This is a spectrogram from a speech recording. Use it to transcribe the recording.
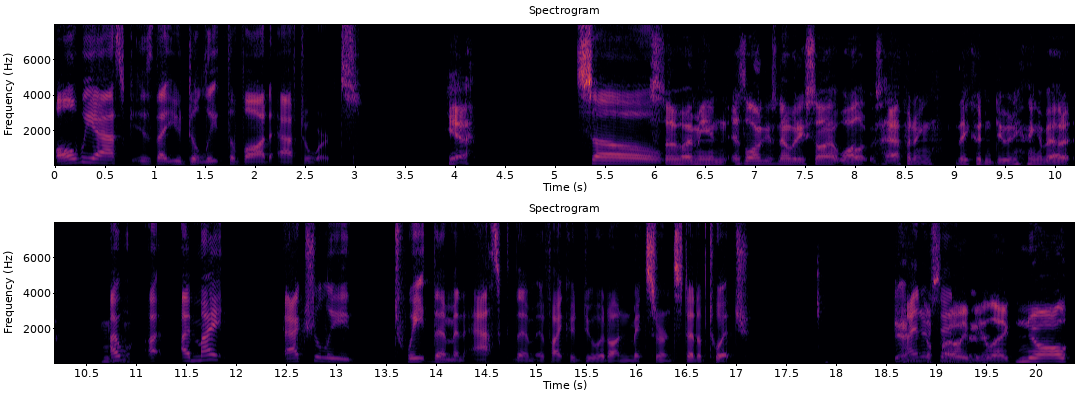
all we ask is that you delete the VOD afterwards. Yeah. So, So I mean, as long as nobody saw it while it was happening, they couldn't do anything about it. I, Mhm. I I might actually tweet them and ask them if I could do it on Mixer instead of Twitch. yeah, I They'll probably be like, "No,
